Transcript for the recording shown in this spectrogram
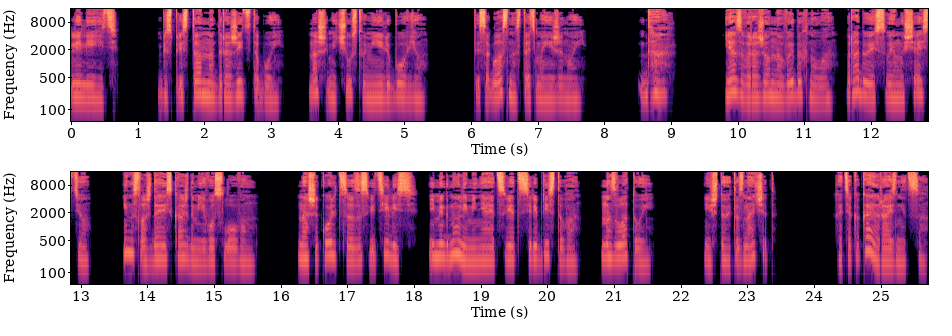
лелеять, беспрестанно дорожить тобой, нашими чувствами и любовью. Ты согласна стать моей женой? Да. Я завороженно выдохнула, радуясь своему счастью и наслаждаясь каждым его словом. Наши кольца засветились и мигнули, меняя цвет серебристого на золотой. И что это значит? Хотя какая разница,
